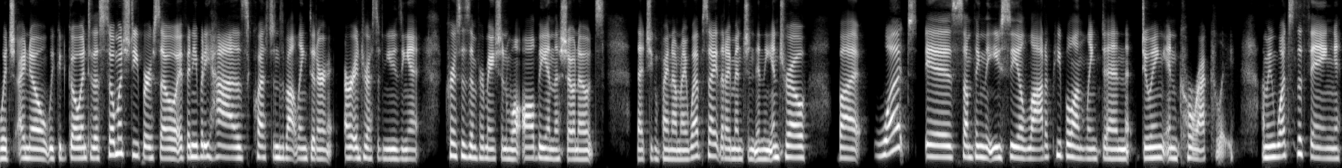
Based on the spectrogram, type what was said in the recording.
which I know we could go into this so much deeper. So if anybody has questions about LinkedIn or are interested in using it, Chris's information will all be in the show notes that you can find on my website that I mentioned in the intro. But what is something that you see a lot of people on LinkedIn doing incorrectly? I mean, what's the thing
